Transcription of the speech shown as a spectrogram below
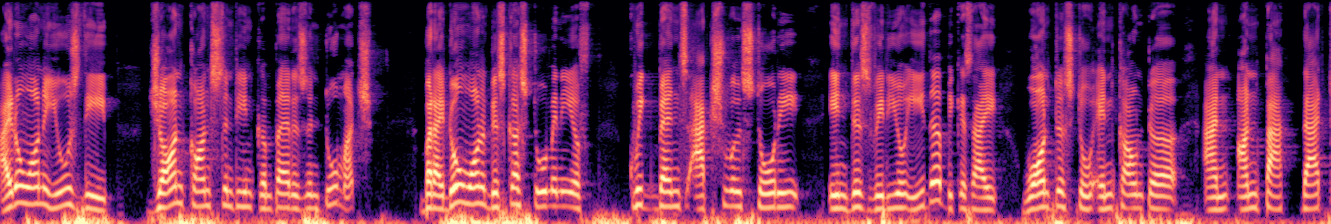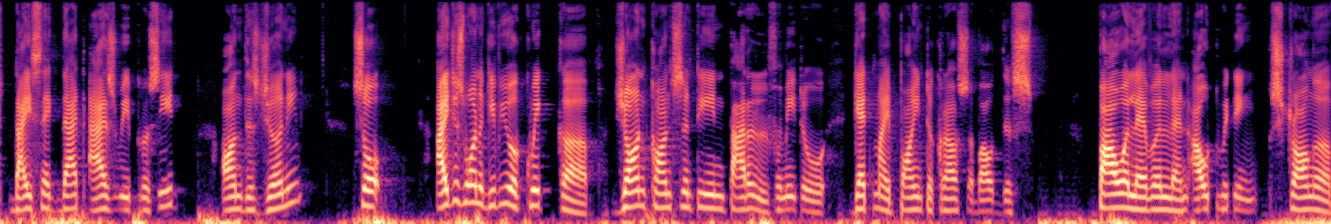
i don't want to use the john constantine comparison too much but i don't want to discuss too many of quick ben's actual story in this video either because i want us to encounter and unpack that, dissect that as we proceed on this journey. So I just want to give you a quick uh, John Constantine parallel for me to get my point across about this power level and outwitting stronger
